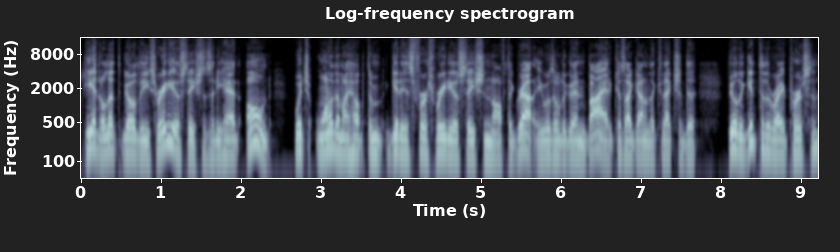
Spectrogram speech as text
he had to let go of these radio stations that he had owned, which one of them I helped him get his first radio station off the ground. He was able to go ahead and buy it because I got him the connection to be able to get to the right person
